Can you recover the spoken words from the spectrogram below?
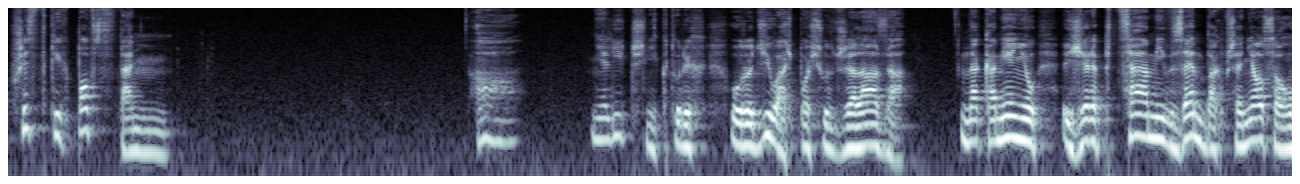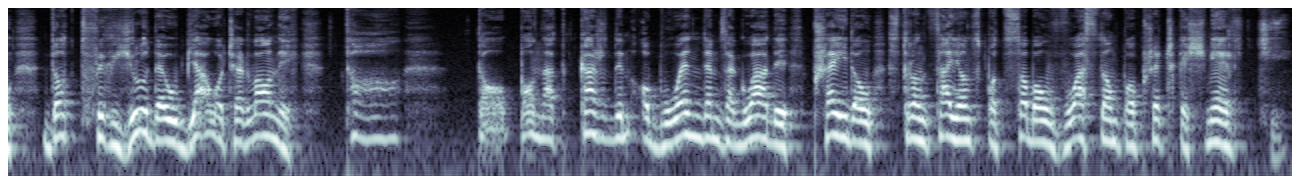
wszystkich powstań. O, nieliczni, których urodziłaś pośród żelaza. Na kamieniu źrebcami w zębach przeniosą do twych źródeł biało-czerwonych. To, to ponad każdym obłędem zagłady przejdą, strącając pod sobą własną poprzeczkę śmierci.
